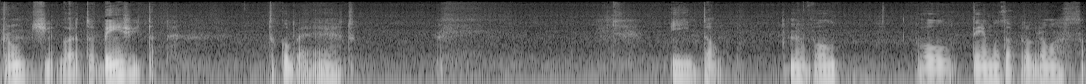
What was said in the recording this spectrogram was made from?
Prontinho, agora tô bem ajeitado. Tô coberto. Então, eu vou, voltemos à programação.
